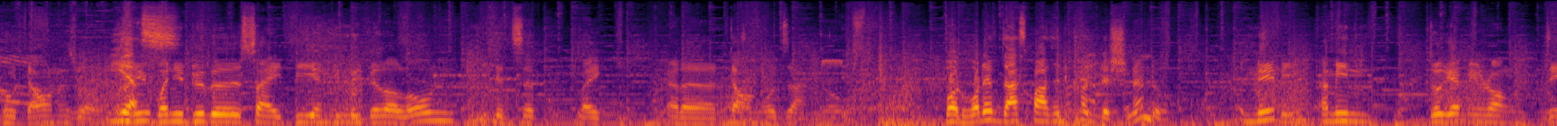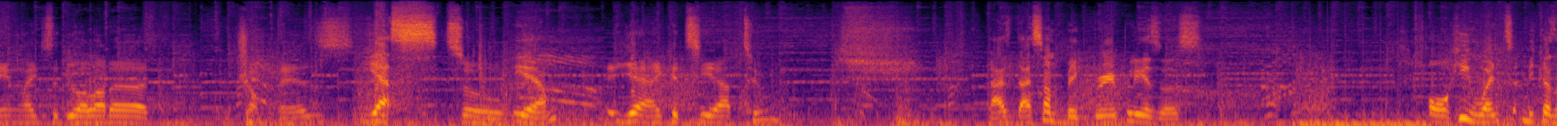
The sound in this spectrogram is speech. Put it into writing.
go down as well. When Yes. You, when you do the side B and you leave it alone, he hits it like at a downwards angle. But what if that's part of the conditioning, though? Maybe. I mean, don't get me wrong. Dane likes to do a lot of jumpers. Yes. So Yeah. yeah, I could see that too. That's, that's some big brain players. Or he went because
